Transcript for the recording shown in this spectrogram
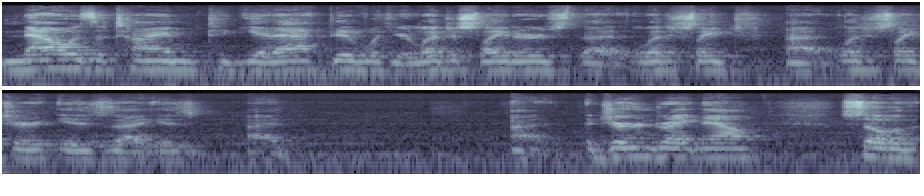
now is the time to get active with your legislators. The legislature uh, legislature is is adjourned right now. So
